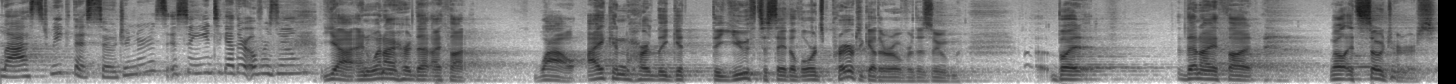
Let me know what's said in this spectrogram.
last week that Sojourners is singing together over Zoom. Yeah, and when I heard that, I thought, wow, I can hardly get the youth to say the Lord's Prayer together over the Zoom. But then I thought, well, it's Sojourners.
